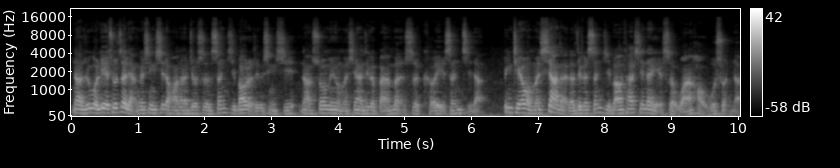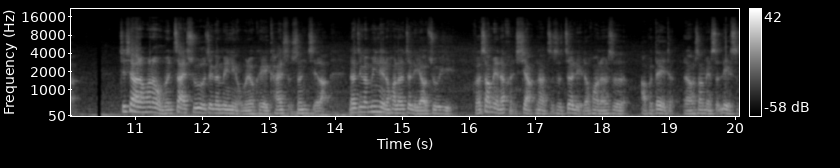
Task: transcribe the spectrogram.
那如果列出这两个信息的话呢，就是升级包的这个信息。那说明我们现在这个版本是可以升级的，并且我们下载的这个升级包，它现在也是完好无损的。接下来的话呢，我们再输入这个命令，我们就可以开始升级了。那这个命令的话呢，这里要注意，和上面的很像，那只是这里的话呢是 update，然后上面是 list，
